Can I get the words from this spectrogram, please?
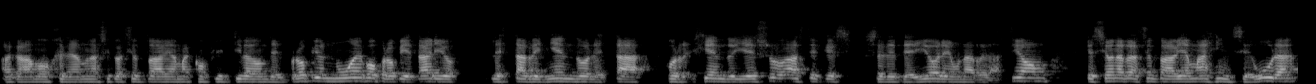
acabamos generando una situación todavía más conflictiva donde el propio nuevo propietario le está riñendo, le está corrigiendo y eso hace que se deteriore una relación, que sea una relación todavía más insegura,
